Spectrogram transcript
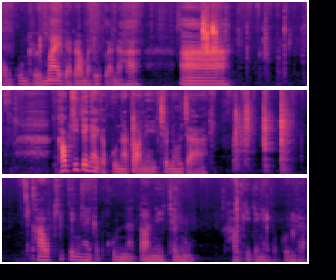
ของคุณหรือไม่เดี๋ยวเรามาดูกันนะคะเขาคิดยังไงกับคุณนะตอนนี้ชนูจ๋าเขาคิดยังไงกับคุณนะตอนนี้ชนูเขาคิดยังไงกับคุณคะ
